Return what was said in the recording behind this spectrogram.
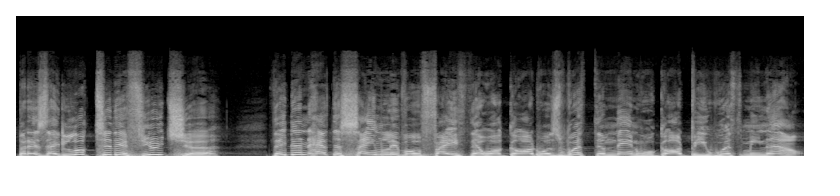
but as they look to their future, they didn't have the same level of faith that what God was with them then, will God be with me now?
